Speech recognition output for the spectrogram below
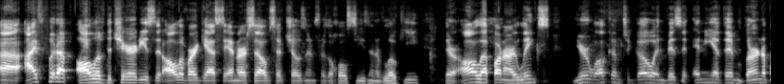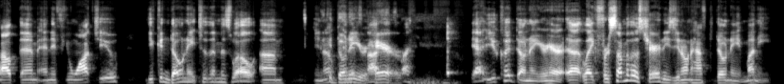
uh, I've put up all of the charities that all of our guests and ourselves have chosen for the whole season of Loki. They're all up on our links. You're welcome to go and visit any of them, learn about them, and if you want to, you can donate to them as well. Um, you know, you donate your not, hair. Yeah, you could donate your hair. Uh, like for some of those charities, you don't have to donate money.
